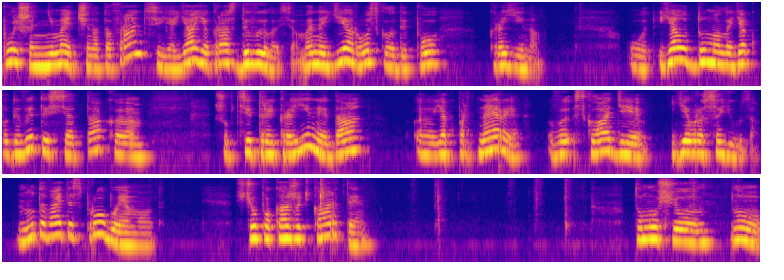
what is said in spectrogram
Польща, Німеччина та Франція, я якраз дивилася. У мене є розклади по країнам. От. І я от думала, як подивитися так, е, щоб ці три країни, да, е, як партнери в складі Євросоюзу. Ну, давайте спробуємо. Що покажуть карти? Тому що, ну,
